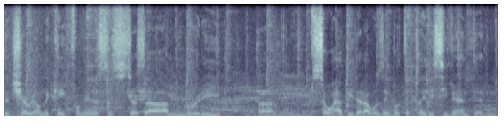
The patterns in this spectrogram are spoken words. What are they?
the cherry on the cake for me. This is just, I'm really um, so happy that I was able to play this event and,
